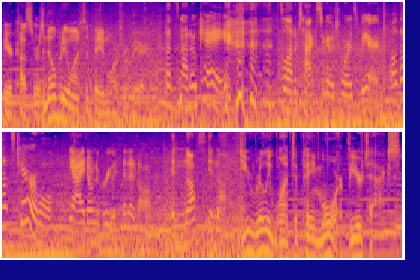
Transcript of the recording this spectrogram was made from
beer customers. Nobody wants to pay more for beer. That's not okay. it's a lot of tax to go towards beer. Oh, that's terrible. Yeah, I don't agree with it at all. Enough's enough. Do you really want to pay more beer tax?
